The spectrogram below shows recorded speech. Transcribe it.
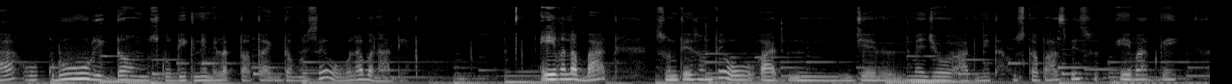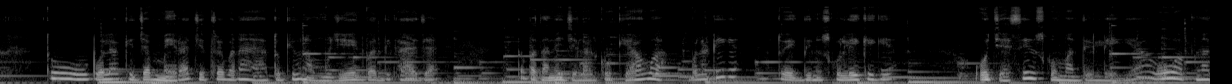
था, वो क्रूर एकदम उसको देखने में लगता था, एकदम उसे वो वाला बना दिया। ये वाला बात सुनते सुनते वो जेल में जो आदमी था, उसका पास भी ये बात गई। तो वो बोला कि जब मेरा चित्र बनाया तो क्यों ना मुझे एक बार दिखाया जाए? तो पता नहीं जेलर को क्या हुआ? बोला, ठीक है। तो एक दिन उसको लेके गया। वो जैसे उसको मंदिर ले गया, वो अपना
